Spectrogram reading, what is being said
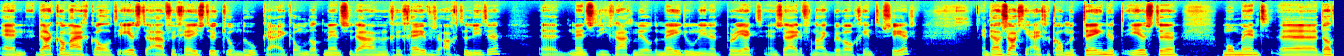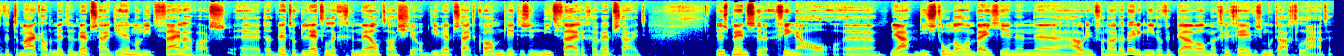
En daar kwam eigenlijk al het eerste AVG-stukje om de hoek kijken, omdat mensen daar hun gegevens achterlieten. Uh, mensen die graag wilden meedoen in het project en zeiden van nou, ik ben wel geïnteresseerd. En daar zag je eigenlijk al meteen het eerste moment uh, dat we te maken hadden met een website die helemaal niet veilig was. Uh, dat werd ook letterlijk gemeld als je op die website kwam. Dit is een niet veilige website. Dus mensen gingen al, ja, die stonden al een beetje in een houding van, nou, dat weet ik niet of ik daar wel mijn gegevens moet achterlaten.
